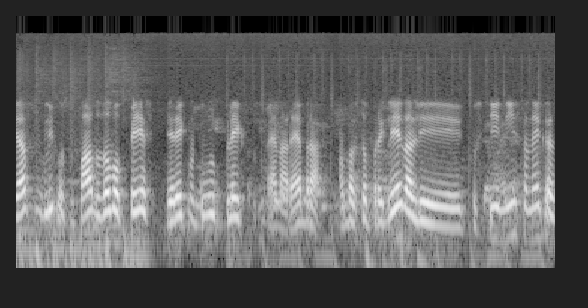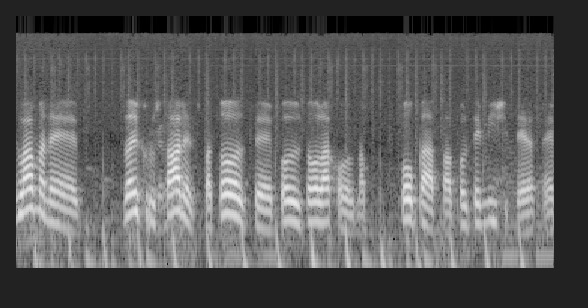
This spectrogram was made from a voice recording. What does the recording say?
jaz sem veliko spadal, da bo pes, direktno tu pleks, ena rebra. Ampak so pregledali, kosti niso nekaj zlamane, zdaj hrustanec, pa to se pol to lahko napoka, pa pol te mišice, jaz ne.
